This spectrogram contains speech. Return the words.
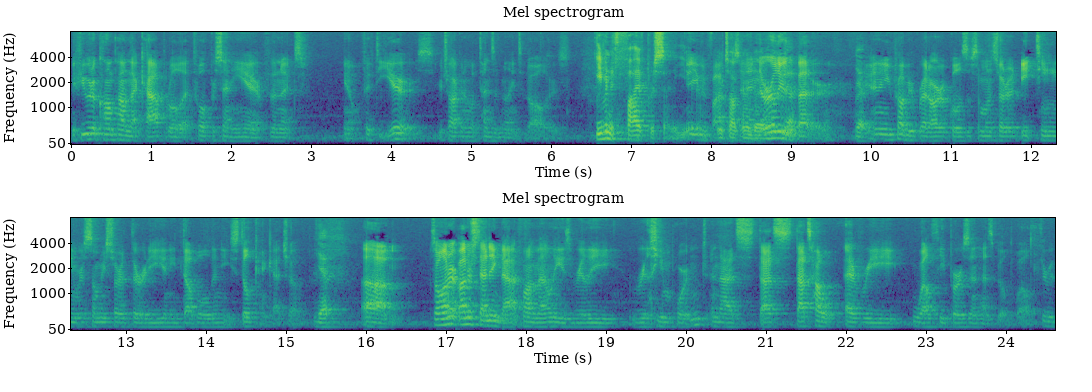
if you were to compound that capital at twelve percent a year for the next, you know, fifty years, you're talking about tens of millions of dollars. even at five percent a year Yeah, even we're five talking percent. about the earlier Yeah. the better. Yeah. And you probably read articles of someone started at 18 or somebody started at 30 and he doubled and he still can't catch up. Yep. Um, so under, understanding that fundamentally is really really important, and that's that's that's how every wealthy person has built wealth through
